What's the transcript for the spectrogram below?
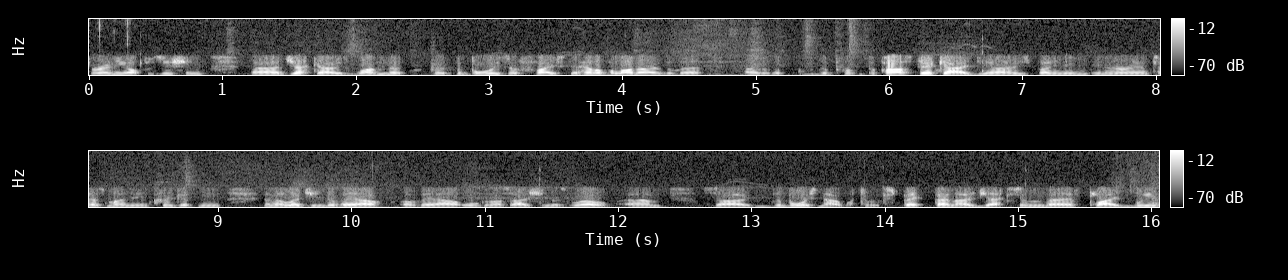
for any opposition. Uh, Jacko is one that, that the boys have faced a hell of a lot over the over the, the, the past decade. You know, he's been in, in and around Tasmanian cricket and, and a legend of our of our organisation as well. Um, so the boys know what to expect. They know Jackson. They've played with,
